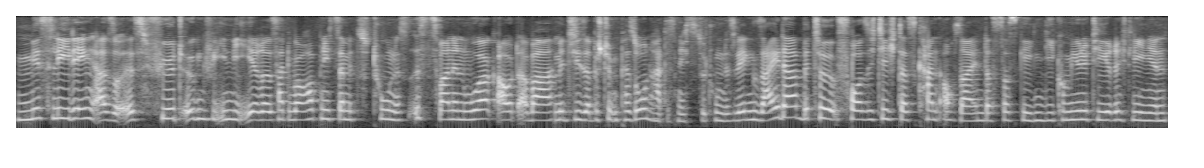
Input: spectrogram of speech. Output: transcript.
misleading, also es führt irgendwie in die Irre, es hat überhaupt nichts damit zu tun. Es ist zwar ein Workout, aber mit dieser bestimmten Person hat es nichts zu tun. Deswegen sei da bitte vorsichtig. Das kann auch sein, dass das gegen die Community-Richtlinien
